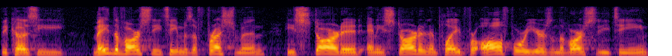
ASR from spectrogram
because he made the varsity team as a freshman he started, and he started and played for all four years on the varsity team.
